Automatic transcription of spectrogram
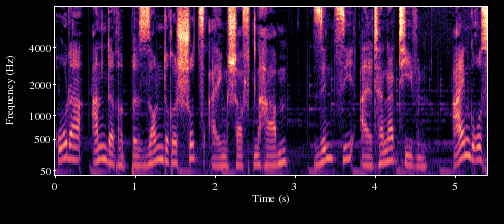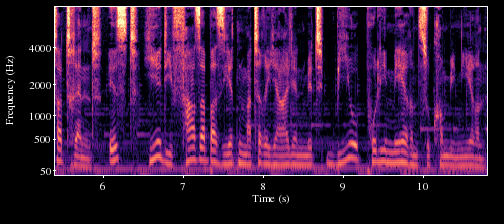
oder andere besondere Schutzeigenschaften haben, sind sie Alternativen. Ein großer Trend ist, hier die faserbasierten Materialien mit Biopolymeren zu kombinieren.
